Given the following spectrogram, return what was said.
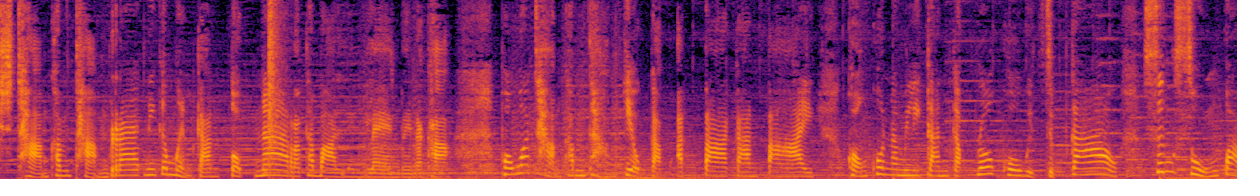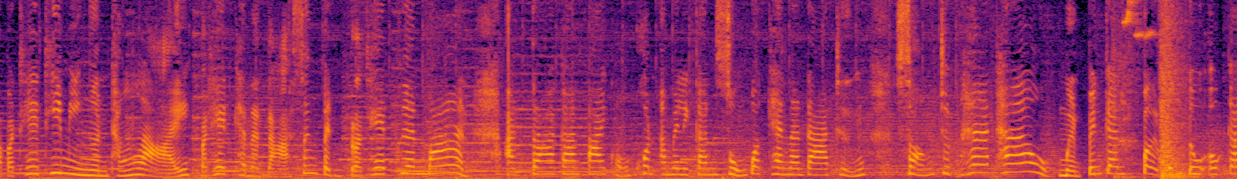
จถามคำถามแรกนี่ก็เหมือนการตบหน้ารัฐบาลแรงๆเลยนะคะ เพราะว่าถามคำถามเกี่ยวกับอั ตราการตายของคนอเมริกันกับโรคโควิด -19 ซึ่งสูงกว่าประเทศที่มีเงินทั้งหลาย ประเทศแคนาดาซึ่งเป็นประเทศเพื่อนบ้าน อัตราการตายของคนอเมริกันสูงกว่าแคนาดาถึง 2.5 เท่า เหมือนเป็นการเปิดประตูโอก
